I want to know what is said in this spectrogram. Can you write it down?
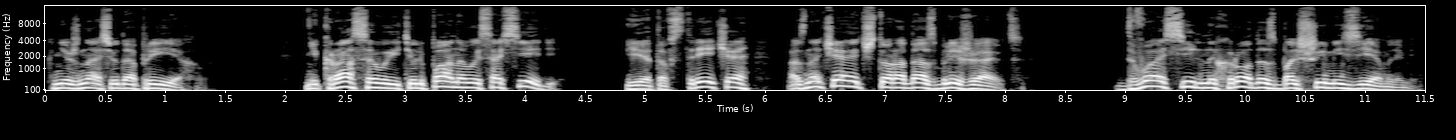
княжна сюда приехала. Некрасовы и Тюльпановы соседи, и эта встреча означает, что рода сближаются. Два сильных рода с большими землями.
